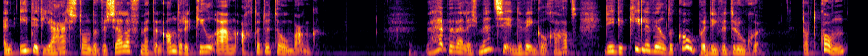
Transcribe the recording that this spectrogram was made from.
en ieder jaar stonden we zelf met een andere kiel aan achter de toonbank. We hebben wel eens mensen in de winkel gehad die de kielen wilden kopen die we droegen. Dat kon,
